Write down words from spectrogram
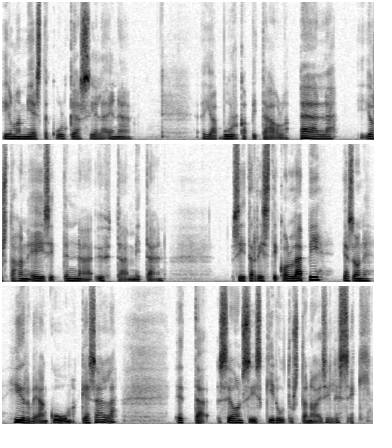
ilman miestä kulkea siellä enää. Ja burka pitää olla päällä, jostahan ei sitten näe yhtään mitään. Siitä ristikon läpi ja se on hirveän kuuma kesällä, että se on siis kidutusta naisille sekin.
